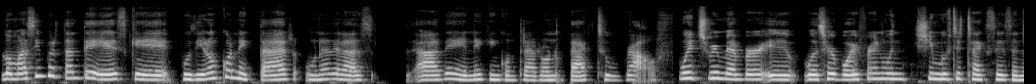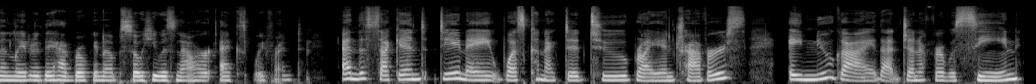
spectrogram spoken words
lo más importante es que pudieron conectar una de las ADN que encontraron back to Ralph, which remember it was her boyfriend when she moved to Texas and then later they had broken up, so he was now her ex-boyfriend. And the second DNA was connected to Brian Travers, a new guy that Jennifer was seeing.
